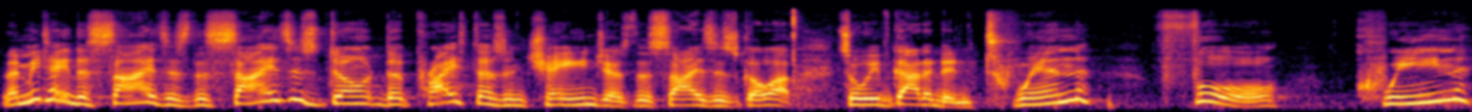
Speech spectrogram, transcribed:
Let me tell you the sizes. The sizes don't, the price doesn't change as the sizes go up. So we've got it in twin, full, queen,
